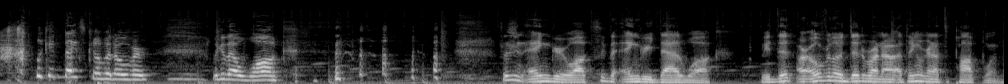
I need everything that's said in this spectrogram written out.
look at Nex coming over. Look at that walk. Such an angry walk. It's like the angry dad walk. We did our overload did run out. I think we're gonna have to pop one.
